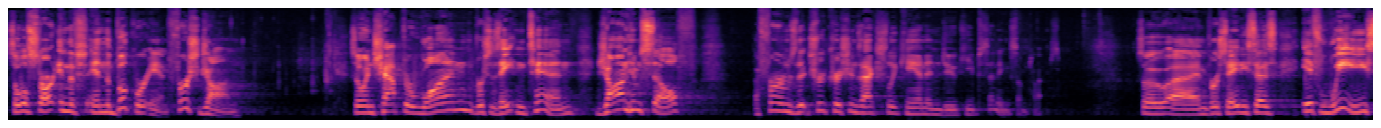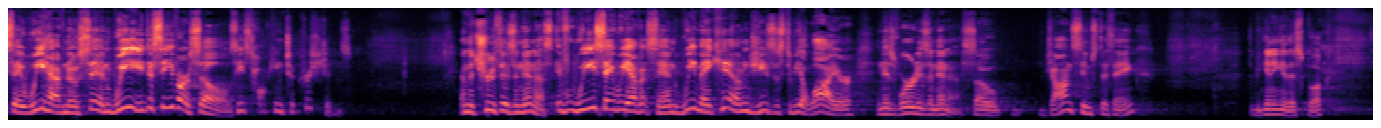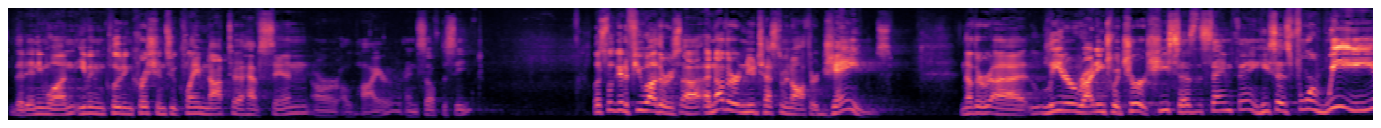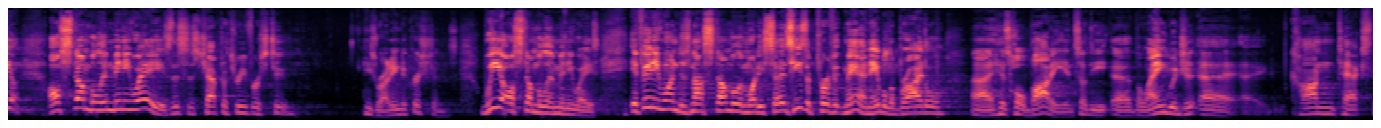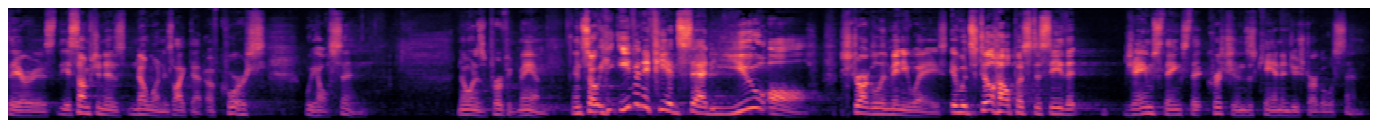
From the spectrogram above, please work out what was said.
So, we'll start in the, in the book we're in, First John. So, in chapter 1, verses 8 and 10, John himself affirms that true Christians actually can and do keep sinning sometimes. So uh, in verse 8, he says, If we say we have no sin, we deceive ourselves. He's talking to Christians. And the truth isn't in us. If we say we haven't sinned, we make him, Jesus, to be a liar, and his word isn't in us. So John seems to think, at the beginning of this book, that anyone, even including Christians who claim not to have sin, are a liar and self deceived. Let's look at a few others. Uh, another New Testament author, James, another uh, leader writing to a church, he says the same thing. He says, For we all stumble in many ways. This is chapter 3, verse 2. He's writing to Christians. We all stumble in many ways. If anyone does not stumble in what he says, he's a perfect man, able to bridle uh, his whole body. And so the, uh, the language uh, context there is the assumption is no one is like that. Of course, we all sin. No one is a perfect man. And so, he, even if he had said, You all struggle in many ways, it would still help us to see that James thinks that Christians can and do struggle with sin.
